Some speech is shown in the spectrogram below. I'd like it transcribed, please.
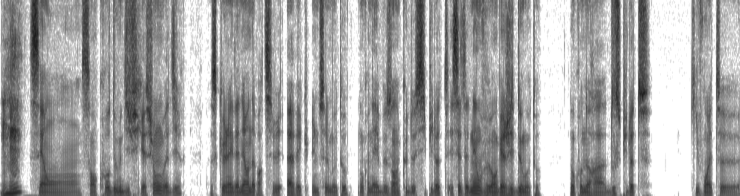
Mhm. C'est en, c'est en cours de modification, on va dire. Parce que l'année dernière, on a participé avec une seule moto. Donc, on avait besoin que de 6 pilotes. Et cette année, on veut engager deux motos. Donc, on aura 12 pilotes qui vont être euh,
